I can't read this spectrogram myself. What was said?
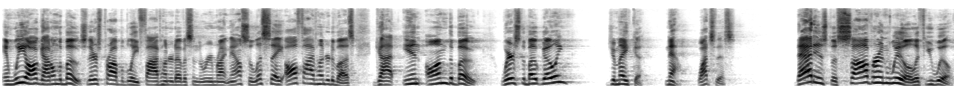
And we all got on the boat. So there's probably 500 of us in the room right now. So let's say all 500 of us got in on the boat. Where's the boat going? Jamaica. Now, watch this. That is the sovereign will, if you will,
